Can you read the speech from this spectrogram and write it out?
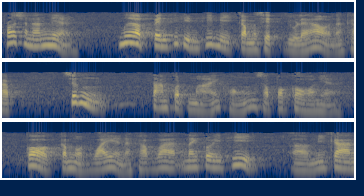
เพราะฉะนั้นเนี่ยเมื่อเป็นที่ดินที่มีกรรมสิทธิ์อยู่แล้วนะครับ ซึ่งตามกฎหมายของสปกเนี่ยก็กำหนดไว้นะครับว่าในกรณีที่มีการ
